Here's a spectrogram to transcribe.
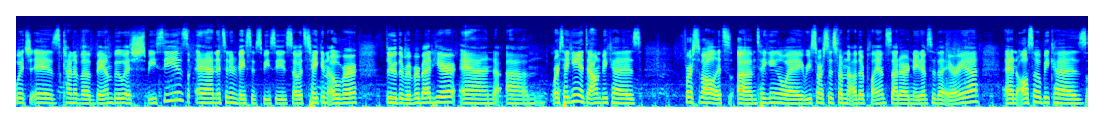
which is kind of a bamboo-ish species and it's an invasive species. So it's taken over through the riverbed here and um, we're taking it down because first of all it's um, taking away resources from the other plants that are native to the area and also because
